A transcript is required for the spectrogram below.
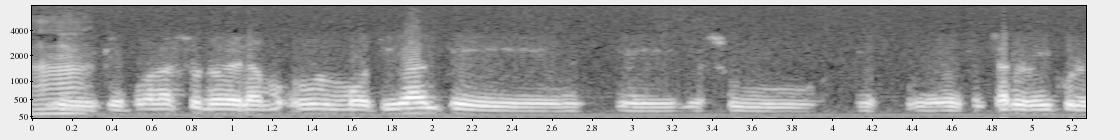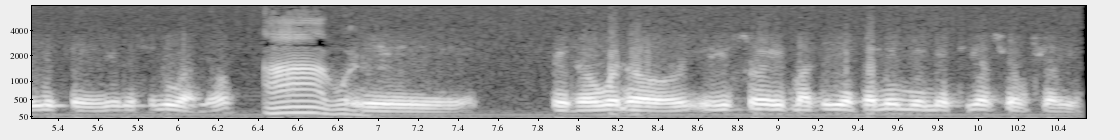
ah. eh, que puede ser uno de un motivante de, su de, desechar el vehículo en ese, en ese lugar, ¿no? Ah, bueno. Eh, pero bueno, eso es materia también de investigación, Flavio.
